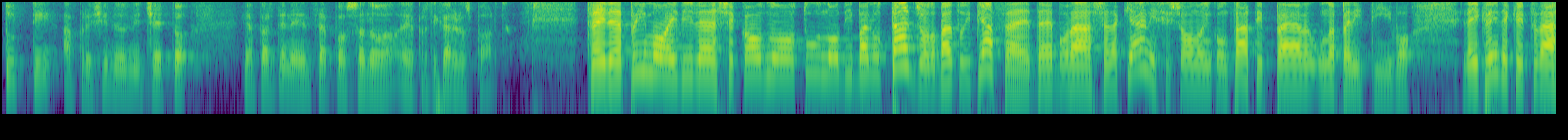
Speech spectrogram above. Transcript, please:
tutti, a prescindere da ogni cetto e appartenenza, possano eh, praticare lo sport. Tra il primo ed il secondo turno di ballottaggio, Roberto Di Piazza e Deborah Seracchiani si sono incontrati per un aperitivo. Lei crede che tra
